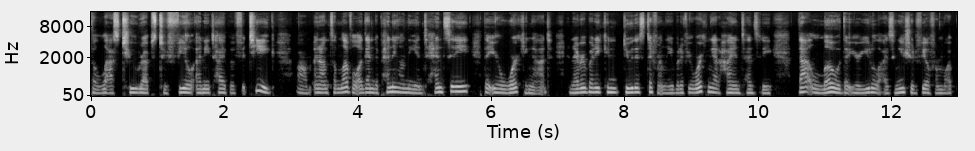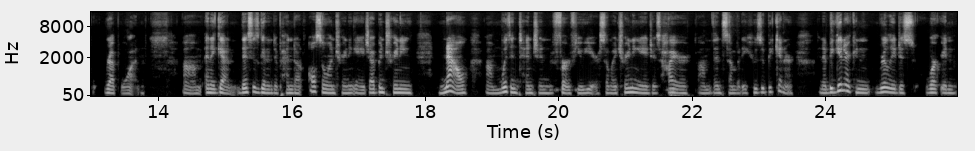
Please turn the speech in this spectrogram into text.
the last two reps to feel any type of fatigue. Um, and on some level, again, depending on the intensity that you're working at, and everybody can do this differently, but if you're working at high intensity, that load that you're utilizing, you should feel from rep, rep one. Um, and again, this is going to depend on also on training age. I've been training now um, with intention for a few years, so my training age is higher um, than somebody who's a beginner. And a beginner can really just work in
